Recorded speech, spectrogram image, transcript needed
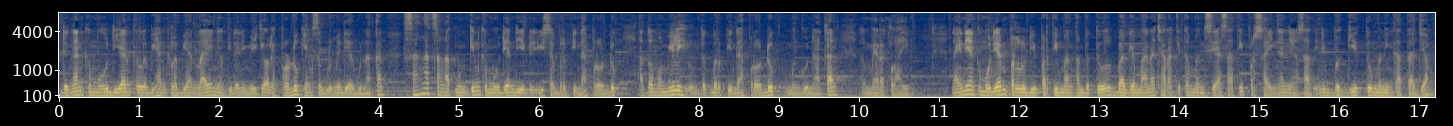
dengan kemudian kelebihan-kelebihan lain yang tidak dimiliki oleh produk yang sebelumnya dia gunakan, sangat-sangat mungkin kemudian dia bisa berpindah produk atau memilih untuk berpindah produk menggunakan eh, merek lain. Nah ini yang kemudian perlu dipertimbangkan betul bagaimana cara kita mensiasati persaingan yang saat ini begitu meningkat tajam.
